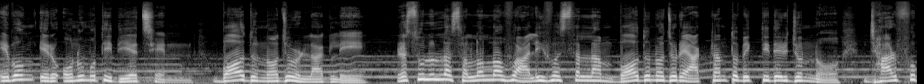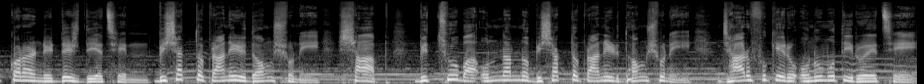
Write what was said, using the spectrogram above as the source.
এবং এর অনুমতি দিয়েছেন। বদ নজর লাগলে রসুল্লাহ সাল্লু আলিহাসাল্লাম বদ নজরে আক্রান্ত ব্যক্তিদের জন্য ঝাড়ফুঁক করার নির্দেশ দিয়েছেন। বিষাক্ত প্রাণীর দংশনে, সাপ, বিচ্ছু বা অন্যান্য বিষাক্ত প্রাণীর দংশনে ঝাড়ফুঁকের অনুমতি রয়েছে।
